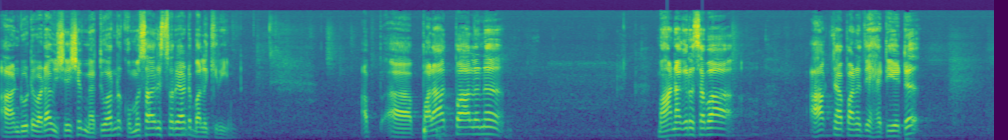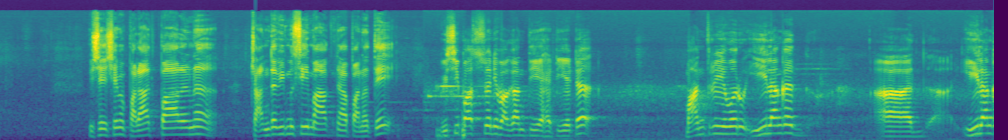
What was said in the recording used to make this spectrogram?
ආණ්ඩුවට වඩා විශේෂ මැතිවරණ කොමසාරිස්වරයාට බල කිරීමට. පළාත් පාලන මහනගර සභා ආඥාපනතේ හැටියට විශේෂයෙන්ම පළාත් පාලන ඡන්ද විමසීම ආඥාපනතේ 25 වෙනි වගන්තිය හැටියට മന്ത്രിවරු ඊළඟ ඊළඟ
